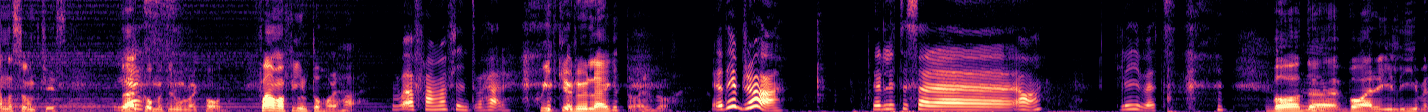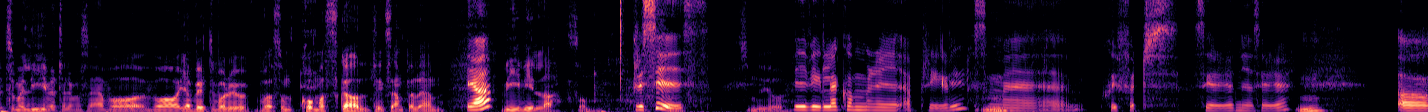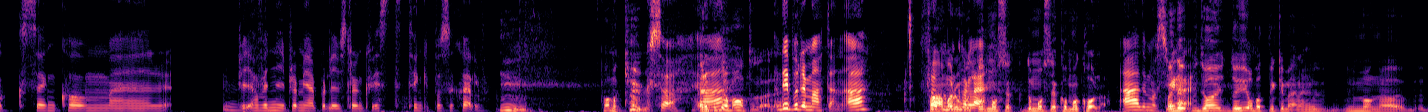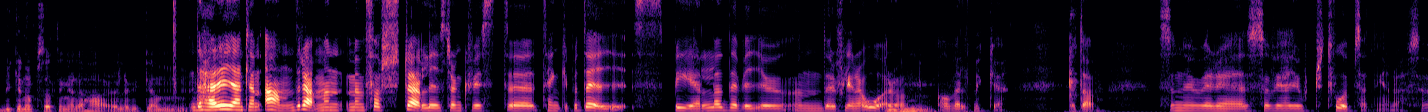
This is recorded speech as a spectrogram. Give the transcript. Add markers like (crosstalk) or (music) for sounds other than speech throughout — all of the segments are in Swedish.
Sanna Sundqvist, Yes. välkommen till Nordmark podd. Fan vad fint att ha det här. Vad fan vad fint att vara här. Skitkul, hur är läget då? Är det bra? (laughs) Ja det är bra. Det är lite så här, eh, ja, livet. (laughs) Vad, Mm. eh, vad är det i livet som är livet eller vad säger jag? Vad, vad, jag vet ju vad, du, vad som komma skall, till exempel en Ja, Vi Villa som, precis. som du gör. Vi Villa kommer i april som är Schyfferts serie, nya serie. Mm. Och sen kommer, vi har vi nypremiär på Liv Strömquist, Tänker på sig själv. Mm. Fan vad kul! Också. Är det på Dramaten då eller? Det är på Dramaten, ja. Fan vad roligt, då måste, jag, då måste jag komma och kolla. Ja det måste Men du, du, har, du har jobbat mycket med den, hur, hur många, vilken uppsättning är det här? Eller vilken? Det här är egentligen andra, men, men första, Liv Strömquist eh, Tänker på dig, spelade vi ju under flera år och, och väldigt mycket utav. Så nu är det, så vi har gjort två uppsättningar då. Så,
